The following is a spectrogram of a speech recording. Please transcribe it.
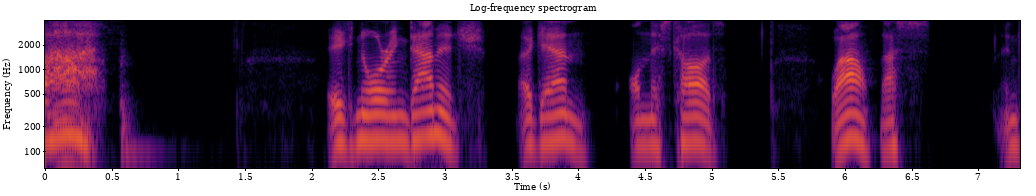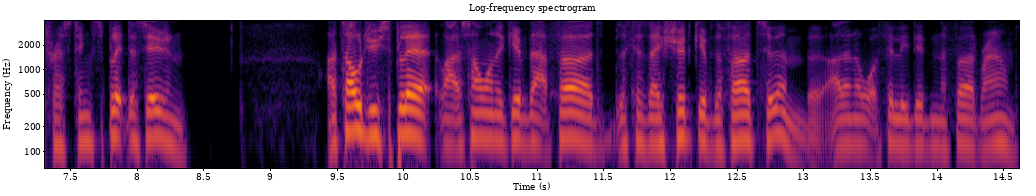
Ah, ignoring damage again on this card. Wow, that's interesting. Split decision. I told you split, like someone to give that third because they should give the third to him, but I don't know what Fili did in the third round.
